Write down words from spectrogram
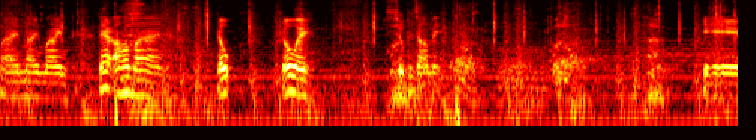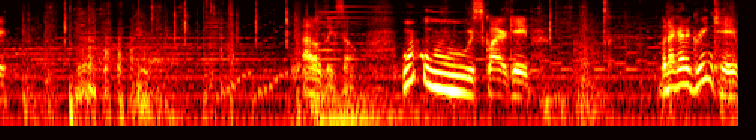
Mine, mine, mine. They're all mine. Nope. Go away. Stupid zombie. Yeah. I don't think so. Ooh, Squire Cape. But I got a green cape.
